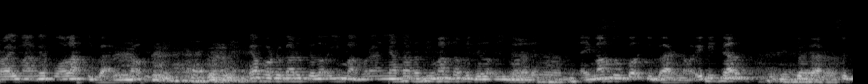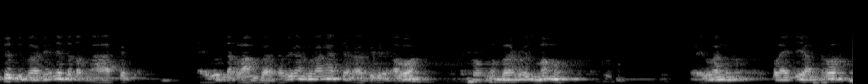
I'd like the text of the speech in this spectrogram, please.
Roh imamnya pola di barno. Ya perlu karo dulu imam, orang nyata imam tapi dulu imam. Nah imam rukuk di barno, dal di barno, sujud di barno, ini tetap ngadep. Nah itu terlambat, tapi kan kurang ajar akhirnya apa? Membaru imam. Nah, itu kan pelecehan, oh.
